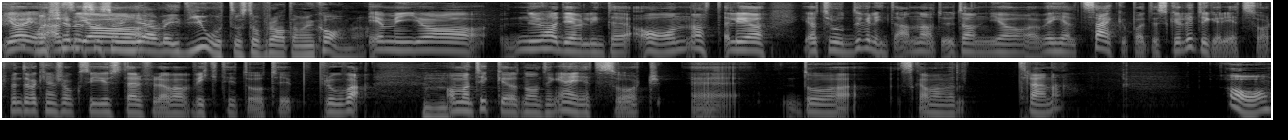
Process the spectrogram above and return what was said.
Ja, ja, Man känner alltså sig jag, som en jävla idiot att stå och prata med en kamera. Ja, men jag... Nu hade jag väl inte anat, eller jag, jag trodde väl inte annat, utan jag var helt säker på att jag skulle tycka det är jättesvårt. Men det var kanske också just därför det var viktigt att typ prova. Mm. Om man tycker att någonting är jättesvårt, eh, då ska man väl träna. Ja,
